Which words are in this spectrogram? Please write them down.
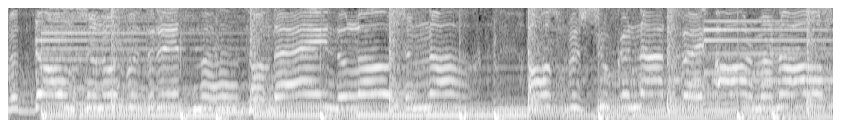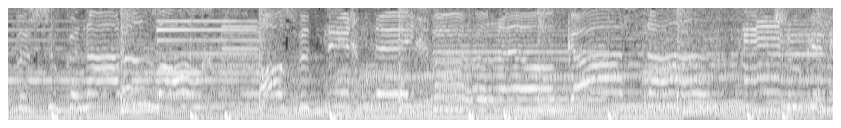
We dansen op het ritme Als we zoeken naar twee armen, als we zoeken naar een lach. Als we dicht tegen elkaar staan, zoek ik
